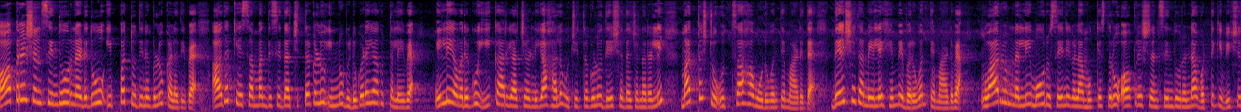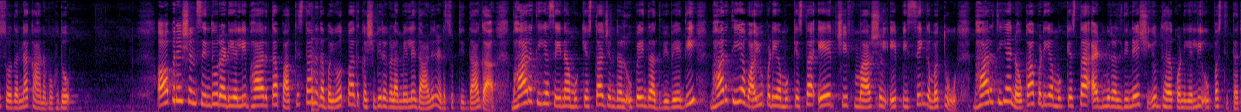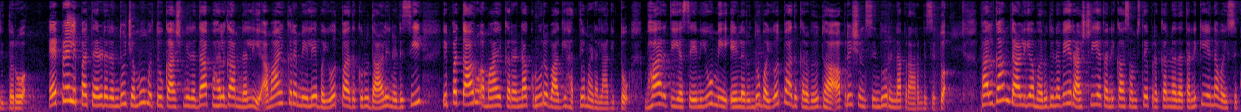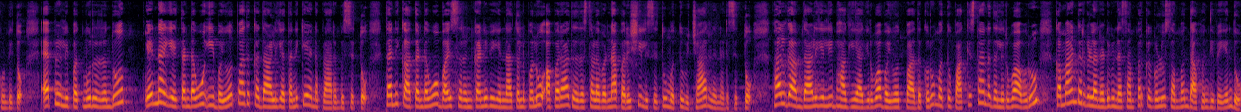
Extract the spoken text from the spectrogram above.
Operation Sindoor ನಡೆದು ಇಪ್ಪತ್ತು ದಿನಗಳು ಕಳೆದಿವೆ. ಅದಕ್ಕೆ ಸಂಬಂಧಿಸಿದ ಚಿತ್ರಗಳು ಇನ್ನೂ ಬಿಡುಗಡೆಯಾಗುತ್ತಲೇ ಇವೆ. ಇಲ್ಲಿಯವರೆಗೂ ಈ ಕಾರ್ಯಾಚರಣೆಯ ಹಲವು ಚಿತ್ರಗಳು ದೇಶದ ಜನರಲ್ಲಿ ಮತ್ತಷ್ಟು ಉತ್ಸಾಹ ಮೂಡುವಂತೆ ಮಾಡಿದೆ. ದೇಶದ ಮೇಲೆ ಹೆಮ್ಮೆ ಬರುವಂತೆ ಮಾಡಿವೆ. ವಾರ್ ರೂಮ್ನಲ್ಲಿ ಮೂರು ಸೇನೆಗಳ ಮುಖ್ಯಸ್ಥರು ಆಪರೇಷನ್ ಸಿಂಧೂರನ್ನ ಒಟ್ಟಿಗೆ ವೀಕ್ಷಿಸೋದನ್ನ ಕಾಣಬಹುದು. ಆಪರೇಷನ್ ಸಿಂಧೂರ್ ಅಡಿಯಲ್ಲಿ ಭಾರತ, ಪಾಕಿಸ್ತಾನದ ಭಯೋತ್ಪಾದಕ ಶಿಬಿರಗಳ ಮೇಲೆ ದಾಳಿ ನಡೆಸುತ್ತಿದ್ದಾಗ ಭಾರತೀಯ ಸೇನಾ ಮುಖ್ಯಸ್ಥ ಜನರಲ್ ಉಪೇಂದ್ರ ದ್ವಿವೇದಿ, ಭಾರತೀಯ ವಾಯುಪಡೆಯ ಮುಖ್ಯಸ್ಥ air chief marshal AP Singh ಮತ್ತು ಭಾರತೀಯ ನೌಕಾಪಡೆಯ ಮುಖ್ಯಸ್ಥ ಅಡ್ಮಿರಲ್ ದಿನೇಶ್ ಯುದ್ಧ ಕೊನೆಯಲ್ಲಿ ಉಪಸ್ಥಿತರಿದ್ದರು. ಏಪ್ರಿಲ್ ಇಪ್ಪತ್ತೆರಡರಂದು ಜಮ್ಮು ಮತ್ತು ಕಾಶ್ಮೀರದ ಪಹಲ್ಗಾಮ್ನಲ್ಲಿ ಅಮಾಯಕರ ಮೇಲೆ ಭಯೋತ್ಪಾದಕರು ದಾಳಿ ನಡೆಸಿ ಇಪ್ಪತ್ತಾರು ಅಮಾಯಕರನ್ನ ಕ್ರೂರವಾಗಿ ಹತ್ಯೆ ಮಾಡಲಾಗಿತ್ತು. ಭಾರತೀಯ ಸೇನೆಯು ಮೇ ಏಳರಂದು ಭಯೋತ್ಪಾದಕರ ವಿರುದ್ಧ ಆಪರೇಷನ್ ಸಿಂಧೂರನ್ನ ಪ್ರಾರಂಭಿಸಿತ್ತು. ಫಲ್ಗಾಮ್ ದಾಳಿಯ ಮರುದಿನವೇ ರಾಷ್ಟ್ರೀಯ ತನಿಖಾ ಸಂಸ್ಥೆ ಪ್ರಕರಣದ ತನಿಖೆಯನ್ನು ವಹಿಸಿಕೊಂಡಿತು ಏಪ್ರಿಲ್ ಇಪ್ಪತ್ಮೂರರಂದು ಎನ್ಐಎ ತಂಡವು ಈ ಭಯೋತ್ಪಾದಕ ದಾಳಿಯ ತನಿಖೆಯನ್ನು ಪ್ರಾರಂಭಿಸಿತ್ತು. ತನಿಖಾ ತಂಡವು ಬೈಸರನ್ ಕಣಿವೆಯನ್ನ ತಲುಪಲು ಅಪರಾಧದ ಸ್ಥಳವನ್ನ ಪರಿಶೀಲಿಸಿತು ಮತ್ತು ವಿಚಾರಣೆ ನಡೆಸಿತ್ತು. ಫಲ್ಗಾಮ್ ದಾಳಿಯಲ್ಲಿ ಭಾಗಿಯಾಗಿರುವ ಭಯೋತ್ಪಾದಕರು ಮತ್ತು ಪಾಕಿಸ್ತಾನದಲ್ಲಿರುವ ಅವರು ಕಮಾಂಡರ್ಗಳ ನಡುವಿನ ಸಂಪರ್ಕಗಳು ಸಂಬಂಧ ಹೊಂದಿವೆ ಎಂದು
